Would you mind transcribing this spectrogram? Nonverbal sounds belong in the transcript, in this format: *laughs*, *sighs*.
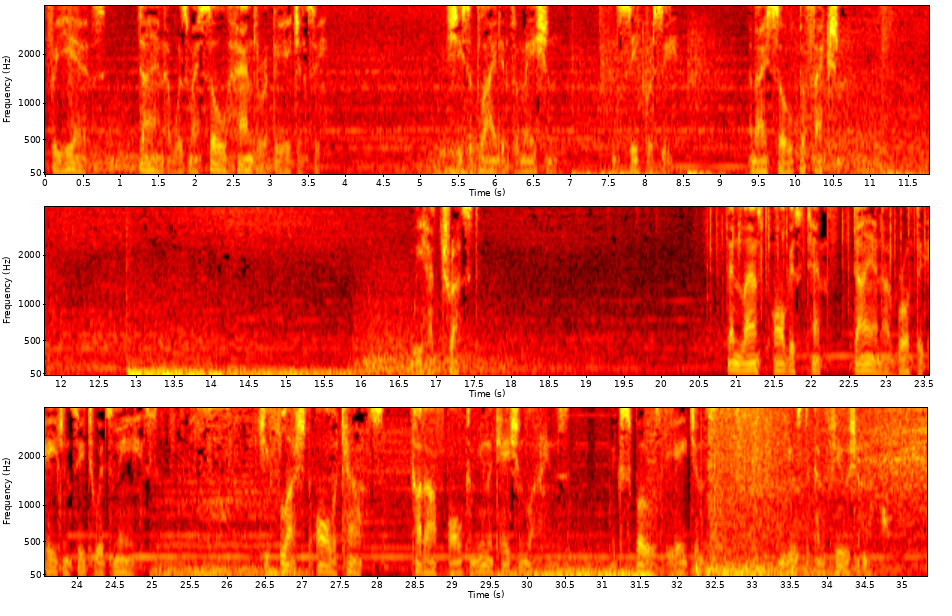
For years, Diana was my sole handler at the agency. She supplied information and secrecy, and I sold perfection. We had trust. Then last August 10th, Diana brought the agency to its knees. She flushed all accounts, cut off all communication lines, exposed the agents, and used the confusion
